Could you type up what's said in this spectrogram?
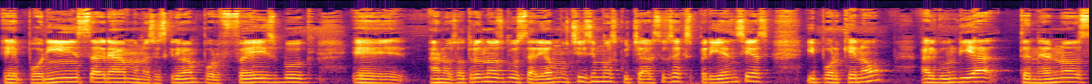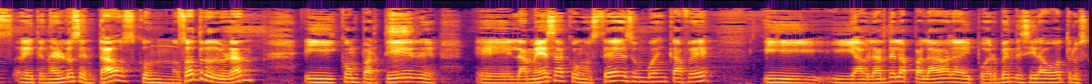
eh, por Instagram o nos escriban por Facebook. Eh, a nosotros nos gustaría muchísimo escuchar sus experiencias y por qué no algún día tenernos eh, tenerlos sentados con nosotros, ¿verdad? Y compartir eh, la mesa con ustedes, un buen café y, y hablar de la palabra y poder bendecir a otros.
